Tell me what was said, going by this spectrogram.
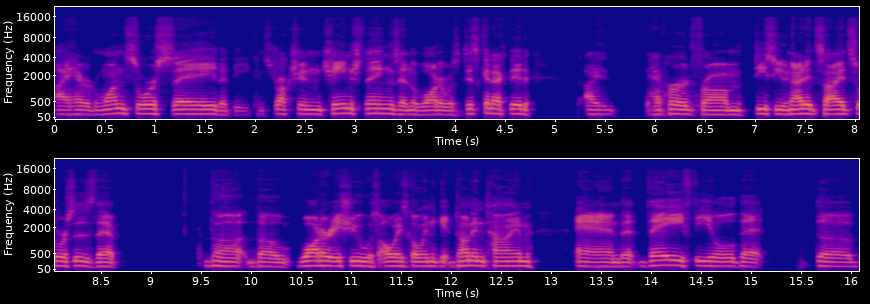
I heard one source say that the construction changed things and the water was disconnected. I have heard from DC United side sources that the the water issue was always going to get done in time and that they feel that the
